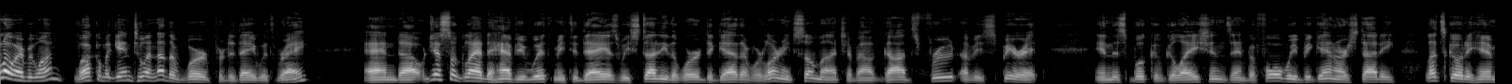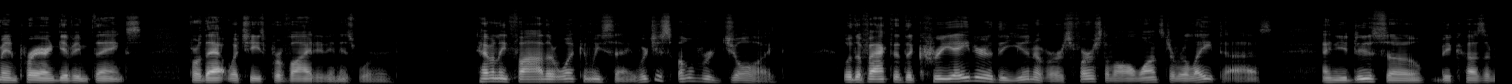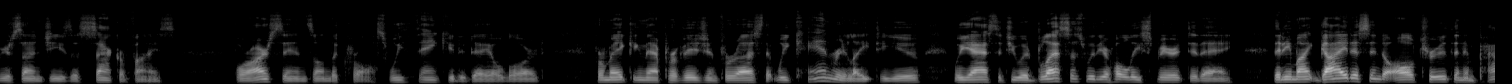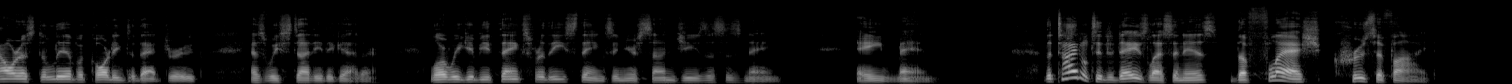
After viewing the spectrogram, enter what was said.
Hello, everyone. Welcome again to another Word for Today with Ray. And uh, we're just so glad to have you with me today as we study the Word together. We're learning so much about God's fruit of His Spirit in this book of Galatians. And before we begin our study, let's go to Him in prayer and give Him thanks for that which He's provided in His Word. Heavenly Father, what can we say? We're just overjoyed with the fact that the Creator of the universe, first of all, wants to relate to us and you do so because of your Son Jesus' sacrifice for our sins on the cross. We thank you today, O Lord, for making that provision for us that we can relate to you. We ask that you would bless us with your Holy Spirit today, that he might guide us into all truth and empower us to live according to that truth as we study together. Lord, we give you thanks for these things in your Son Jesus' name. Amen. The title to today's lesson is The Flesh Crucified,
